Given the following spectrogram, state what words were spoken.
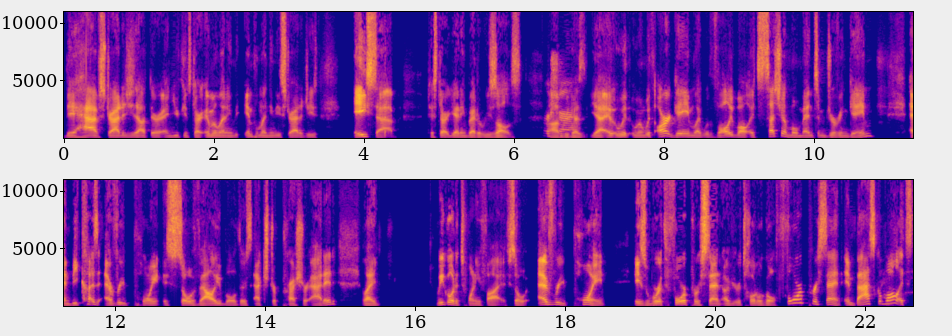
they have strategies out there and you can start implementing, implementing these strategies ASAP to start getting better results. Um, sure. Because yeah, it, with with our game, like with volleyball, it's such a momentum driven game, and because every point is so valuable, there's extra pressure added. Like we go to 25, so every point is worth 4% of your total goal. 4%. In basketball, it's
